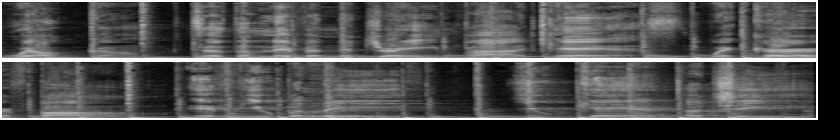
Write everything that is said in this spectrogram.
Welcome to the Living the Dream podcast with Curveball. If you believe, you can achieve.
